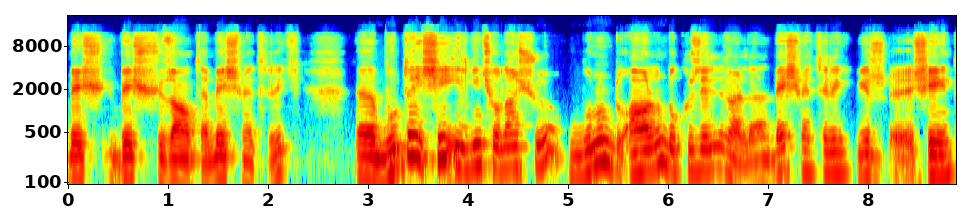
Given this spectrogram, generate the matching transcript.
5 506 5 metrelik ee, burada şey ilginç olan şu, bunun ağırlığını 950 verdi. Yani 5 metrelik bir e, şeyin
